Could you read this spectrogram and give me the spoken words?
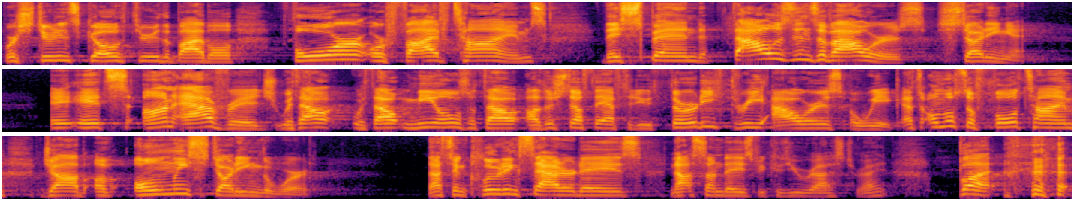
where students go through the Bible four or five times. They spend thousands of hours studying it. It's on average, without, without meals, without other stuff they have to do, 33 hours a week. That's almost a full time job of only studying the Word. That's including Saturdays, not Sundays because you rest, right? But,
